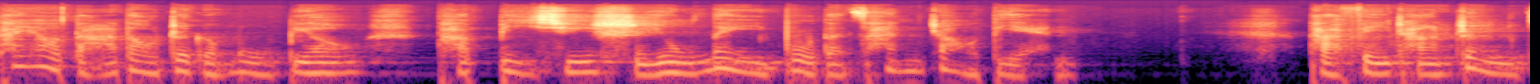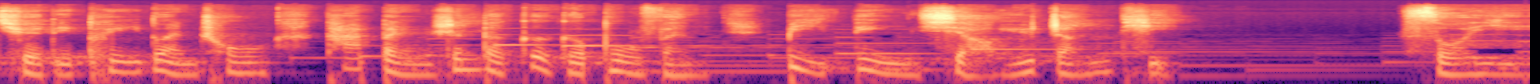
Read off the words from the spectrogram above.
他要达到这个目标，他必须使用内部的参照点。他非常正确地推断出，他本身的各个部分必定小于整体，所以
